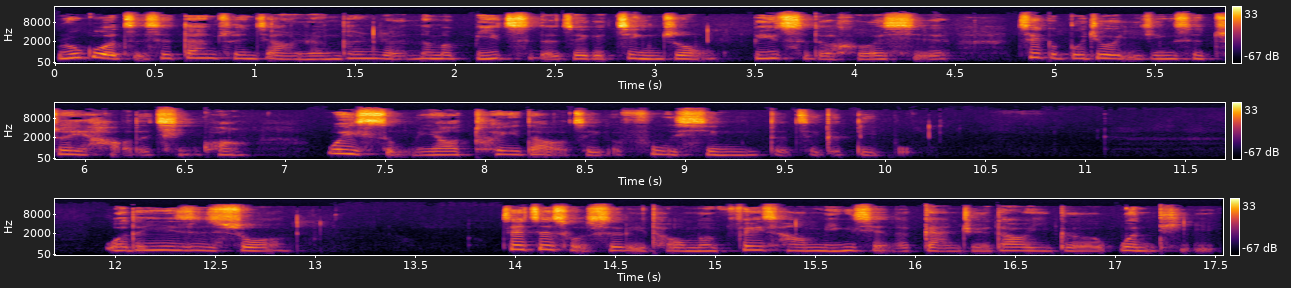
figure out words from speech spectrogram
如果只是单纯讲人跟人，那么彼此的这个敬重、彼此的和谐，这个不就已经是最好的情况？为什么要推到这个复兴的这个地步？我的意思是说，在这首诗里头，我们非常明显的感觉到一个问题，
